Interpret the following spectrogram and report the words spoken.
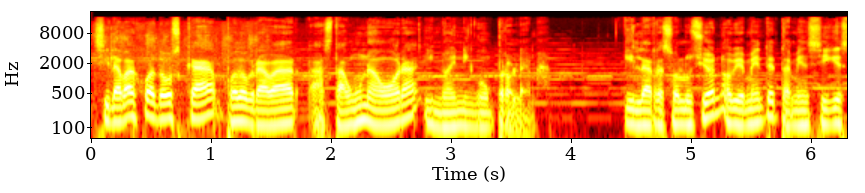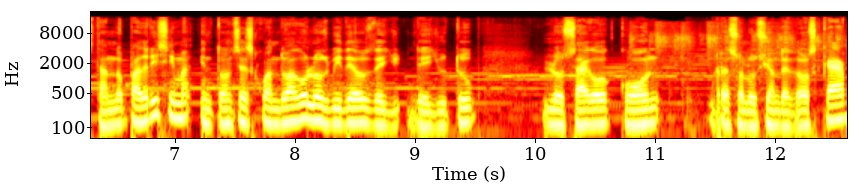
Si la bajo a 2K, puedo grabar hasta una hora y no hay ningún problema y la resolución obviamente también sigue estando padrísima. Entonces cuando hago los videos de, YouTube los hago con resolución de 2K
